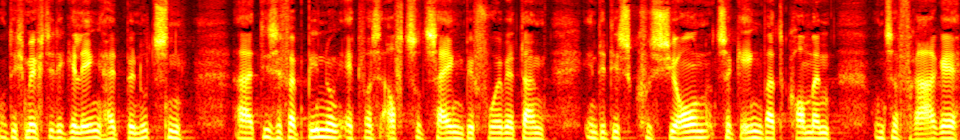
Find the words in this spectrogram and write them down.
Und ich möchte die Gelegenheit benutzen, äh, diese Verbindung etwas aufzuzeigen, bevor wir dann in die Diskussion zur Gegenwart kommen und zur Frage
